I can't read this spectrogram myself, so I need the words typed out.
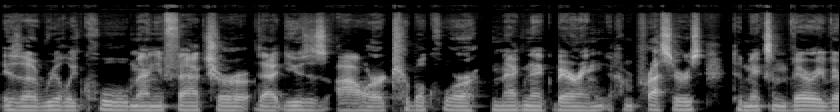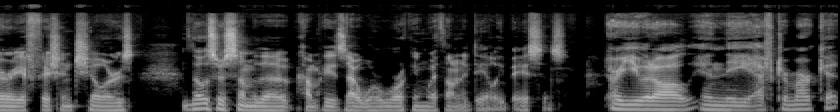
is a really cool manufacturer that uses our Turbocor magnetic bearing compressors to make some very, very efficient chillers. Those are some of the companies that we're working with on a daily basis. Are you at all in the aftermarket?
